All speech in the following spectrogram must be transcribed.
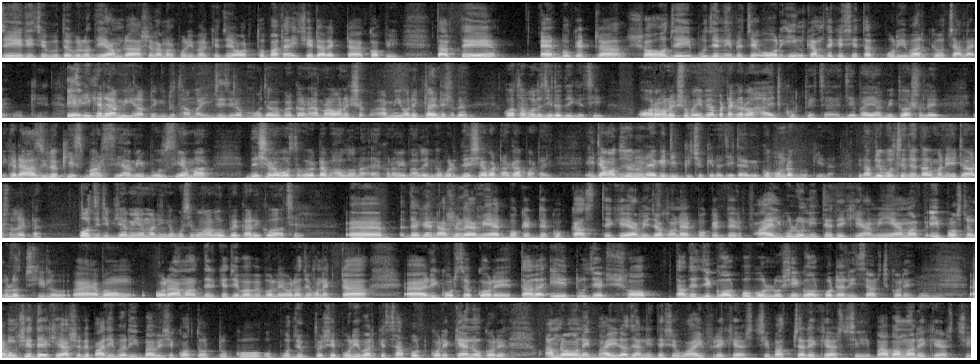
যে এই রিচিভূতগুলো দিয়ে আমরা আসলে আমার পরিবারকে যে অর্থ পাঠাই সেটার একটা কপি তাতে অ্যাডভোকেটরা সহজেই বুঝে নেবে যে ওর ইনকাম থেকে সে তার পরিবারকেও চালায়। ওকে এখানে আমি আপনাকে একটু থামাই। মজার ব্যাপার কারণ আমরা অনেক আমি অনেক ক্লায়েন্টের সাথে কথা বলে যেটা দেখেছি। ওরা অনেক সময় এই ব্যাপারটাকে আরও হাইড করতে চায় যে, ভাই, আমি তো আসলে এখানে আজিলো কেস মারছি, আমি বলছি আমার দেশের অবস্থা খুব একটা ভালো না, এখন আমি ভালো ইনকাম করে দেশে আবার টাকা পাঠাই। এটা আমাদের জন্য নেগেটিভ কিছু কিনা, যেটা আমি গোপন রাখব কিনা। কিন্তু আপনি বলছেন যে তার মানে এটা আসলে একটা পজিটিভ যে, আমি আমার ইনকাম করছি এবং আমার উপরে কারিকো আছে। দেখেন আসলে আমি অ্যাডভোকেটদের খুব কাছ থেকে আমি যখন অ্যাডভোকেটদের ফাইলগুলো নিতে দেখি আমি আমার এই প্রশ্নগুলো ছিল এবং ওরা আমাদেরকে যেভাবে বলে ওরা যখন একটা রিকোর্সও করে তারা এ টু জেড সব তাদের যে গল্প বলল সেই গল্পটা রিসার্চ করে। এবং সে দেখে আসলে পারিবারিকভাবে সে কতটুকু উপযুক্ত সে পরিবারকে সাপোর্ট করে কেন করে? আমরা অনেক ভাইরা জানি দেশে ওয়াইফ রেখে আসছে বাচ্চা রেখে আসছে বাবা মা রেখে আসছে।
